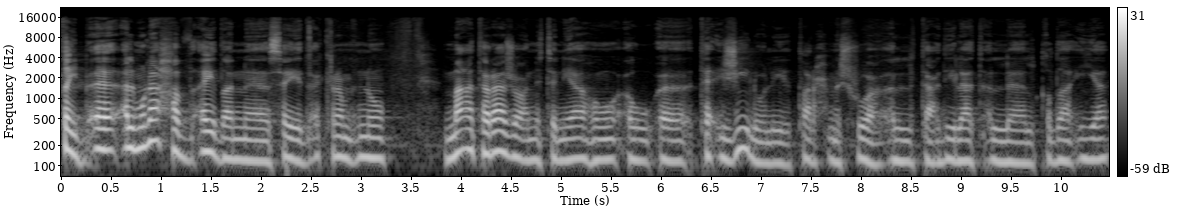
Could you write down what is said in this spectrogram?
طيب الملاحظ أيضا سيد أكرم إنه مع تراجع نتنياهو أو تأجيله لطرح مشروع التعديلات القضائية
